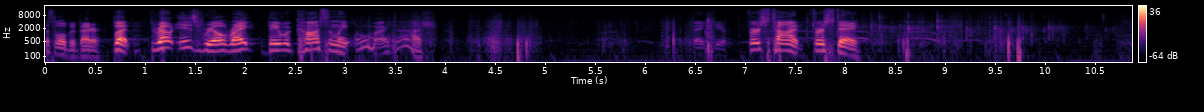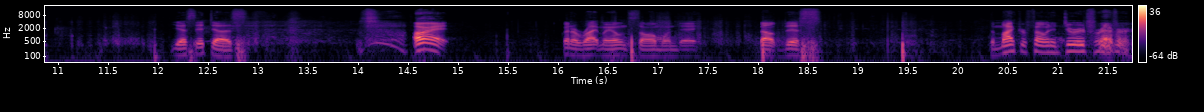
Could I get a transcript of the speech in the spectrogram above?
that's a little bit better. But throughout Israel, right, they would constantly, "Oh my gosh." Thank you. First time, first day. Yes, it does. All right. I'm going to write my own psalm one day about this. The microphone endured forever.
